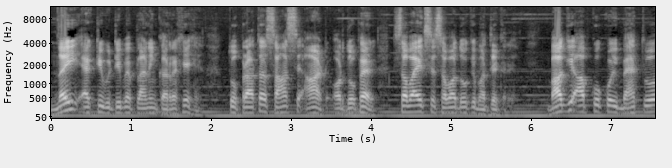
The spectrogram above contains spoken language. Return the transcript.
नई एक्टिविटी में प्लानिंग कर रहे हैं तो प्रातः सात से आठ और दोपहर सवा एक से सवा दो के मध्य करें। भाग्य आपको कोई महत्व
